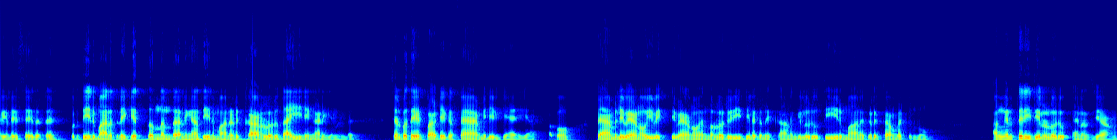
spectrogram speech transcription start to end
റിയലൈസ് ചെയ്തിട്ട് ഒരു തീരുമാനത്തിലേക്ക് എത്തുന്നുണ്ട് അല്ലെങ്കിൽ ആ തീരുമാനം എടുക്കാനുള്ള ഒരു ധൈര്യം കാണിക്കുന്നുണ്ട്. ചിലപ്പോൾ തേർഡ് പാർട്ടിയൊക്കെ ഫാമിലി ഒക്കെ ആയിരിക്കാം. അപ്പോൾ ഫാമിലി വേണോ ഈ വ്യക്തി വേണോ എന്നുള്ളൊരു രീതിയിലൊക്കെ നിൽക്കുകയാണെങ്കിൽ ഒരു തീരുമാനമൊക്കെ എടുക്കാൻ പറ്റുന്നു. അങ്ങനത്തെ രീതിയിലുള്ളൊരു എനർജിയാണ്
